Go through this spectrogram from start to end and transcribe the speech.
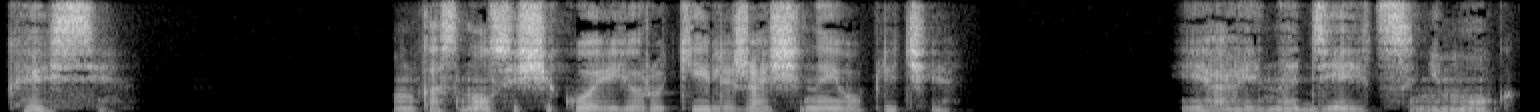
Кэсси. Он коснулся щекой ее руки, лежащей на его плече. Я и надеяться не мог.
